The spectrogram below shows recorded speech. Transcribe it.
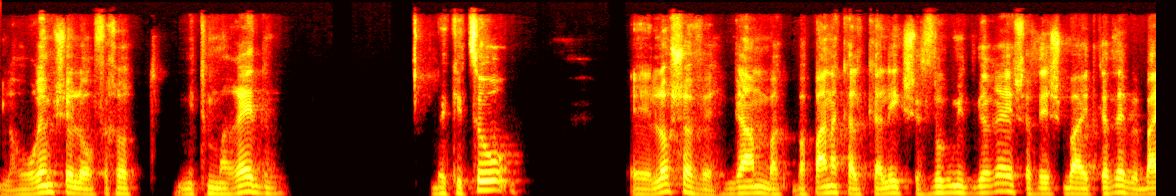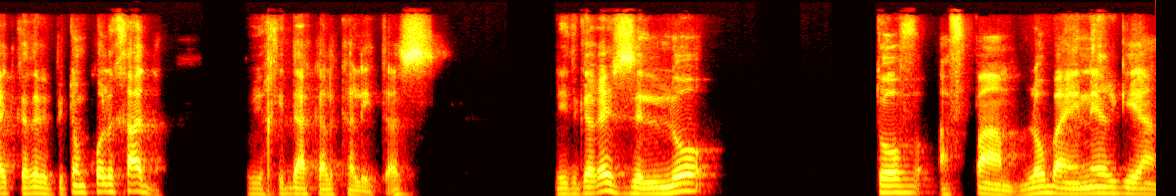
להורים שלו, הופך להיות מתמרד. בקיצור, אה, לא שווה. גם בפן הכלכלי, כשזוג מתגרש, אז יש בית כזה ובית כזה, ופתאום כל אחד הוא יחידה כלכלית. אז להתגרש זה לא טוב אף פעם, לא באנרגיה,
